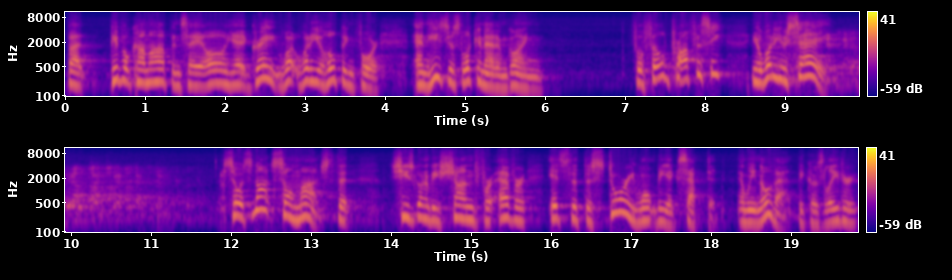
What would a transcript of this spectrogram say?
But people come up and say, Oh, yeah, great. What, what are you hoping for? And he's just looking at him going, Fulfilled prophecy? You know, what do you say? so it's not so much that she's going to be shunned forever, it's that the story won't be accepted. And we know that because later,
